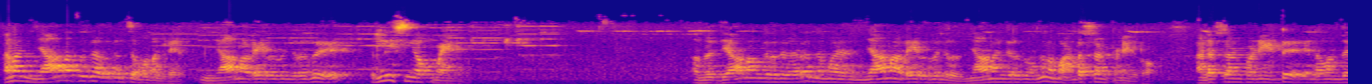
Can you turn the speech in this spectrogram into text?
ஆனா ஞானத்துக்கு அதுக்கு சம்மந்தம் கிடையாது. ஞானம் அடைகிறதுங்கிறது ரிலீசிங் ஆஃப் மைண்ட் அந்த தியானங்கிறது வேற நம்ம ஞானம் அடையிறதுங்கிறது. ஞானங்கிறது வந்து நம்ம அண்டர்ஸ்டாண்ட் பண்ணிக்கிறோம் அண்டர்ஸ்டாண்ட் பண்ணிக்கிட்டு நம்ம அந்த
